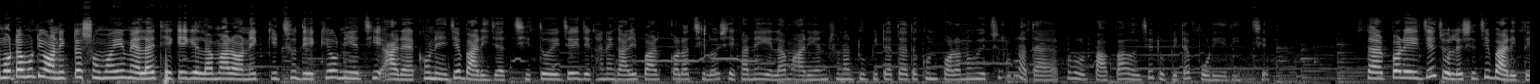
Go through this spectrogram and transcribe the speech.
মোটামুটি অনেকটা সময়ে মেলায় থেকে গেলাম আর অনেক কিছু দেখেও নিয়েছি আর এখন এই যে বাড়ি যাচ্ছি। তো এই যে যেখানে গাড়ি পার্ক করা ছিল সেখানে এলাম। আরিয়ান সোনার টুপিটা তো এতক্ষণ পরানো হয়েছিল না তাই এখন ওর পাপা ওই যে টুপিটা পরিয়ে দিচ্ছে। তারপর এই যে চলে এসেছি বাড়িতে।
